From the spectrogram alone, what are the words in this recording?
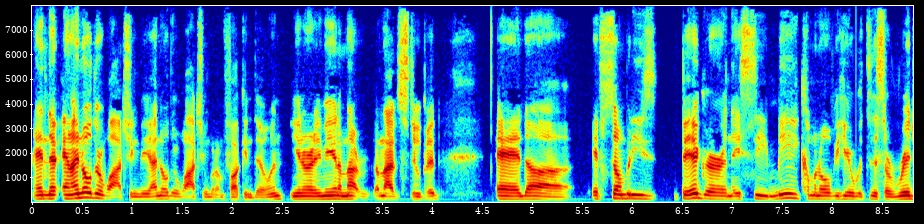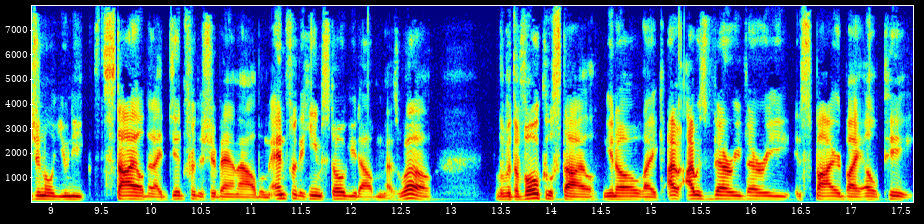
And and I know they're watching me. I know they're watching what I'm fucking doing. You know what I mean? I'm not I'm not stupid. And uh, if somebody's bigger and they see me coming over here with this original, unique style that I did for the Shabaam album and for the Heem Stogied album as well, with the vocal style, you know, like I, I was very, very inspired by El-P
